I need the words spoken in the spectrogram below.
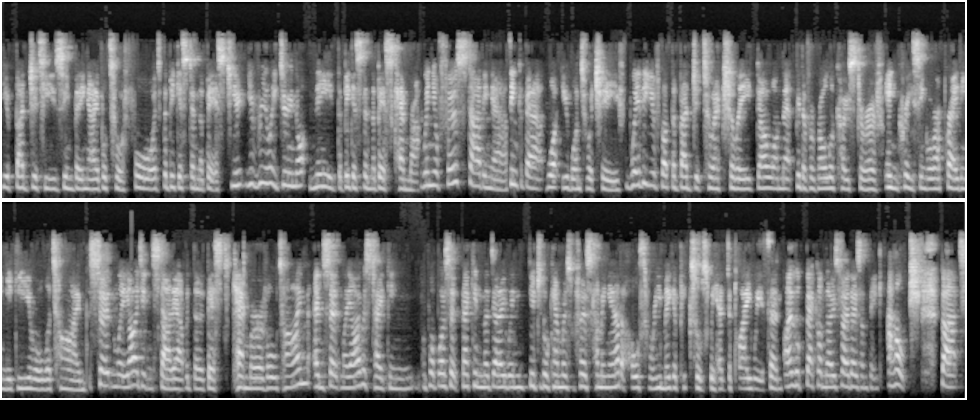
your budget is in being able to afford the biggest and the best. You, you really do not need the biggest and the best camera. When you're first starting out, think about what you want to achieve, whether you've got the budget to actually go on that bit of a roller coaster of increasing or upgrading your gear all the time. Certainly, I didn't start out with the best camera of all time. And certainly, I was taking, what was it, back in the day when digital cameras were first coming out, a whole three megapixels we had to play with. And I look back on those photos and think, ouch. But,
